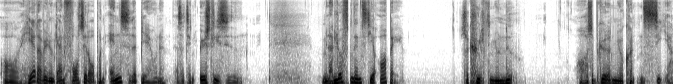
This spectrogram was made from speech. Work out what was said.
Og her der vil vi jo gerne fortsætte over på den anden side af bjergene, altså til den østlige side. Men når luften den stiger opad, så køles den jo ned. Og så begynder den jo at kondensere.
